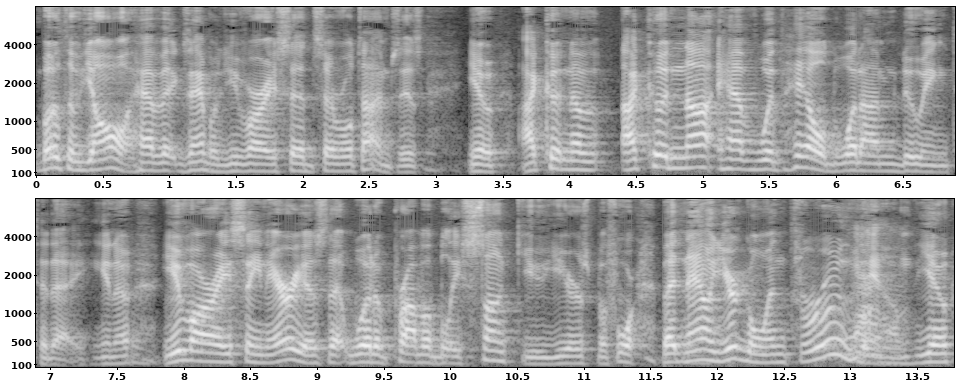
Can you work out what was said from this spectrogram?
both of y'all have examples you've already said several times. Is you know, I couldn't have, I could not have withheld what I'm doing today. You know, you've already seen areas that would have probably sunk you years before, but now you're going through Yeah. them. You know,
